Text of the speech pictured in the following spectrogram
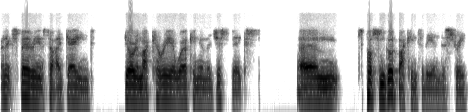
and experience that I gained during my career working in logistics um, to put some good back into the industry.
